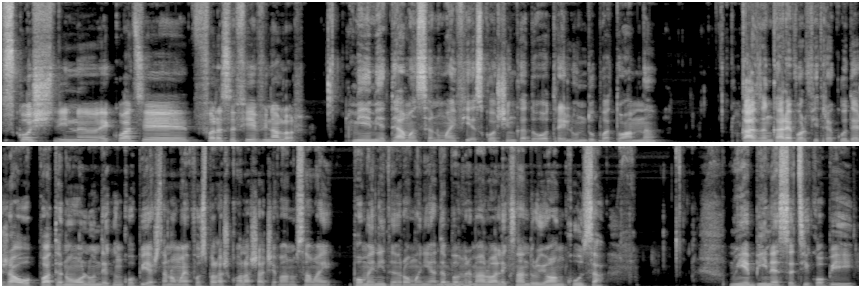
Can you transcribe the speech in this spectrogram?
scoși din uh, ecuație fără să fie vina lor. Mie mi-e teamă să nu mai fie scoși încă două, trei luni după toamnă, caz în care vor fi trecut deja 8, poate 9 luni de când copiii ăștia nu au mai fost pe la școală, așa ceva nu s-a mai pomenit în România de pe Da. vremea lui Alexandru Ioan Cuza. Nu e bine să ții copiii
